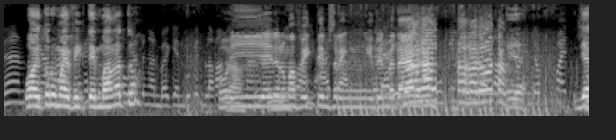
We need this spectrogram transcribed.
Dan Wah, itu rumah victim banget tuh. dengan bagian bukit belakang. Oh Nah, iya, ini rumah victim sering ituin BTR BTR kan? Nggak ada otak. Iya. Dia Dia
